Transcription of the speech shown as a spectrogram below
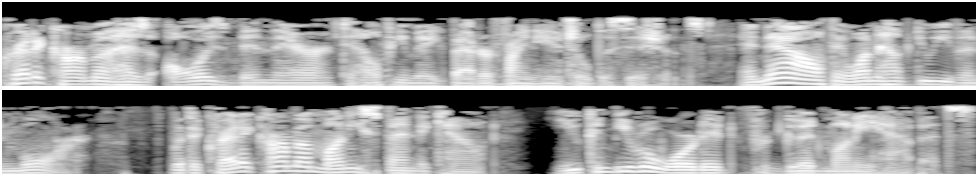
Credit Karma has always been there to help you make better financial decisions. And now they want to help you even more. With the Credit Karma Money Spend account, you can be rewarded for good money habits.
